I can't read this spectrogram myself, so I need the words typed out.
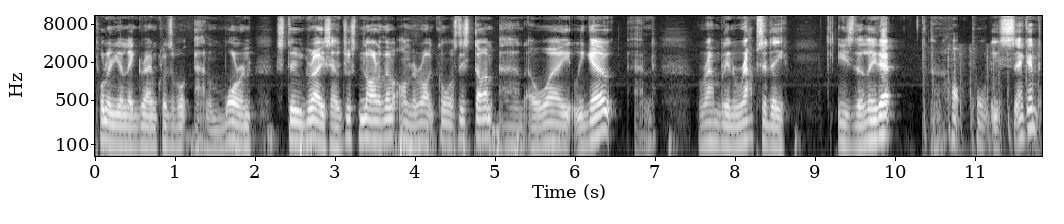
Pulling Your Leg, Graham Clutterbuck, and Warren Stu Gray. So just nine of them on the right course this time, and away we go. And Rambling Rhapsody is the leader, and Hot Port is second.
